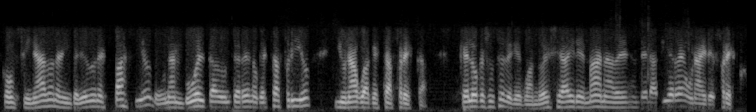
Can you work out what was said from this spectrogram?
confinado en el interior de un espacio, de una envuelta de un terreno que está frío y un agua que está fresca. ¿Qué es lo que sucede? Que cuando ese aire emana de, la tierra es un aire fresco.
